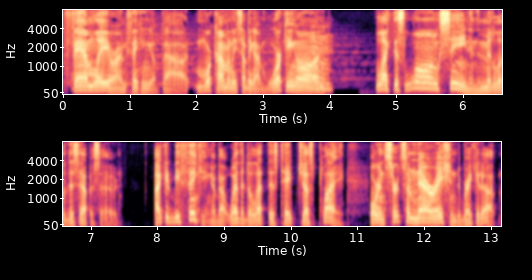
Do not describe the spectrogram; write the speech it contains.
family, or I'm thinking about more commonly something I'm working on, mm. like this long scene in the middle of this episode. I could be thinking about whether to let this tape just play or insert some narration to break it up,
